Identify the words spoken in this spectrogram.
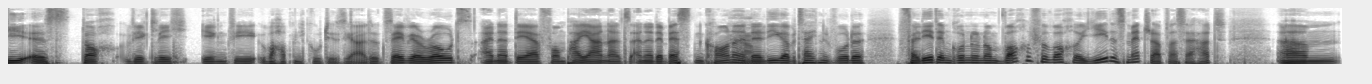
Die ist doch wirklich irgendwie überhaupt nicht gut dieses Jahr. Also Xavier Rhodes, einer, der vor ein paar Jahren als einer der besten Corner Ja. in der Liga bezeichnet wurde, verliert im Grunde genommen Woche für Woche jedes Matchup, was er hat. Ähm,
